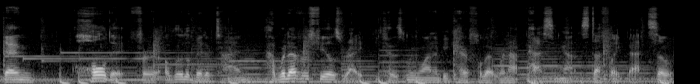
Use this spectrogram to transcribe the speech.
then hold it for a little bit of time, whatever feels right, because we want to be careful that we're not passing out and stuff like that. So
